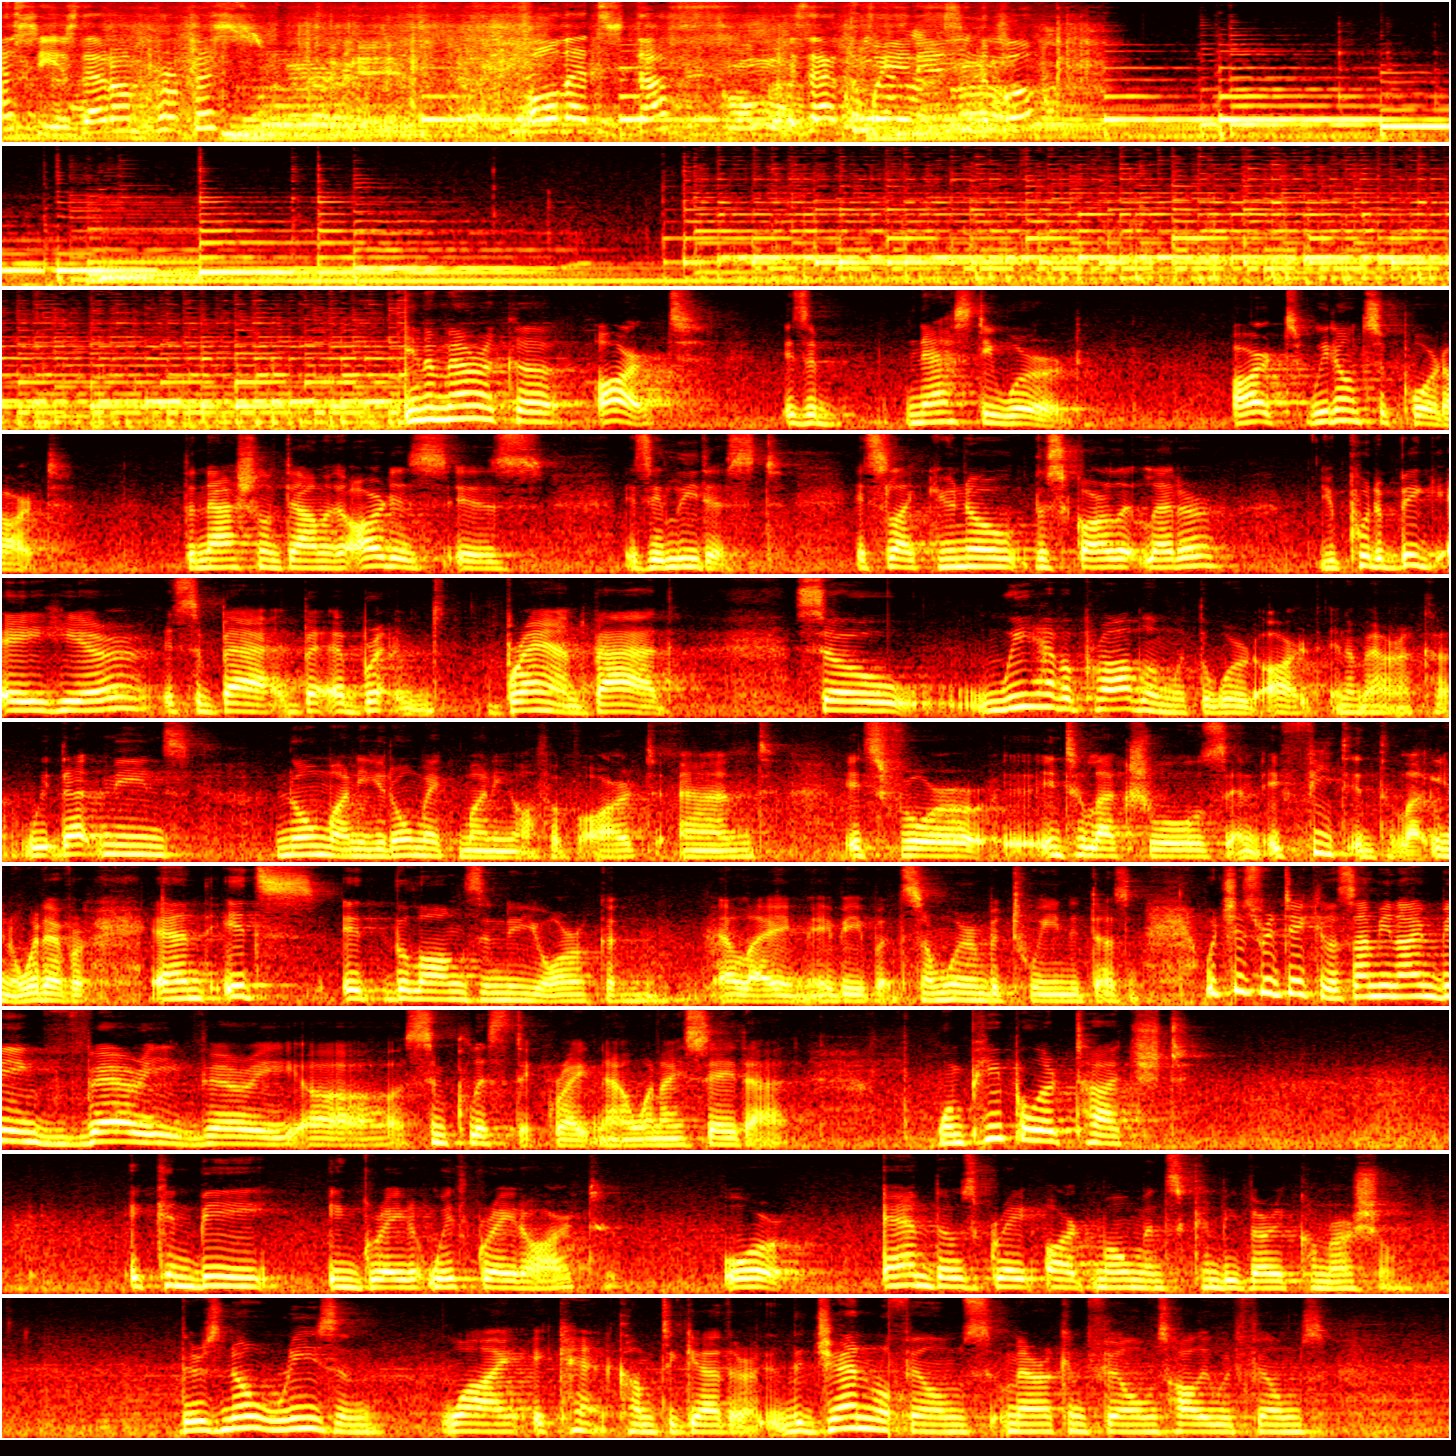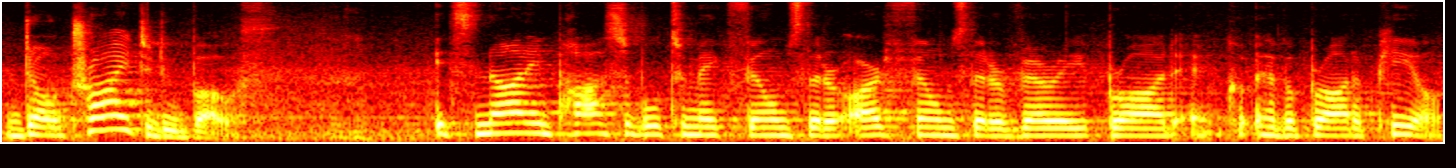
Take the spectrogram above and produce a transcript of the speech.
messy. Is that on purpose? All that stuff? Is that the way it is in the book? In America, art is a nasty word. Art, we don't support art. The National Endowment, art is, is, is elitist. It's like, you know, the scarlet letter? You put a big A here, it's a bad, a brand, bad. So we have a problem with the word art in America. We, that means no money, you don't make money off of art, and it's for intellectuals and effete intellect, you know, whatever. And it's it belongs in New York and L.A. maybe, but somewhere in between it doesn't, which is ridiculous. I mean, I'm being very, very uh, simplistic right now when I say that. When people are touched, it can be in great with great art, or and those great art moments can be very commercial. There's no reason why it can't come together. The general films, American films, Hollywood films, don't try to do both. It's not impossible to make films that are art films that are very broad and have a broad appeal.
